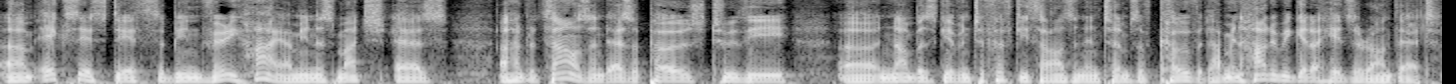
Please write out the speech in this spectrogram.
um, excess deaths have been very high. I mean, as much as 100,000 as opposed to the uh, numbers given to 50,000 in terms of COVID. I mean, how do we get our heads around that?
